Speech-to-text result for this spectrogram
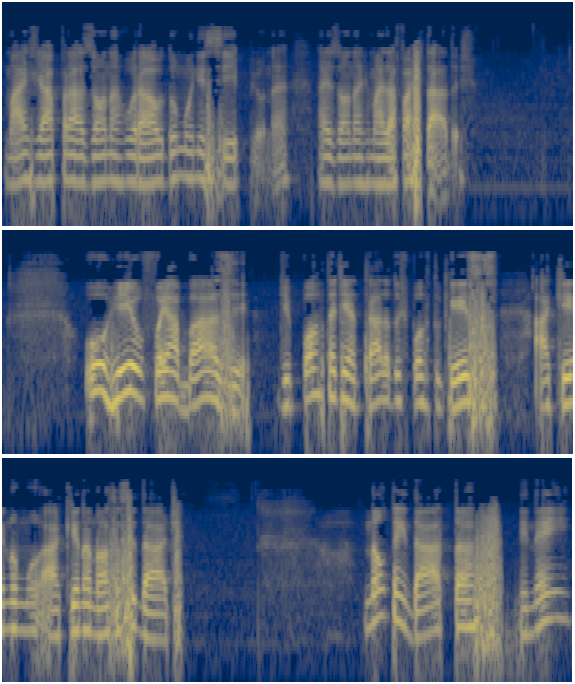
mas já para a zona rural do município, né, nas zonas mais afastadas. O rio foi a base de porta de entrada dos portugueses aqui, no, aqui na nossa cidade. Não tem data e nem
